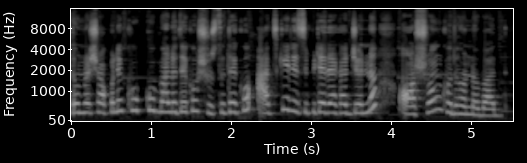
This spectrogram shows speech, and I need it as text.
তোমরা সকলে খুব খুব ভালো থেকো, সুস্থ থেকো। আজকের রেসিপিটা দেখার জন্য অসংখ্য ধন্যবাদ।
